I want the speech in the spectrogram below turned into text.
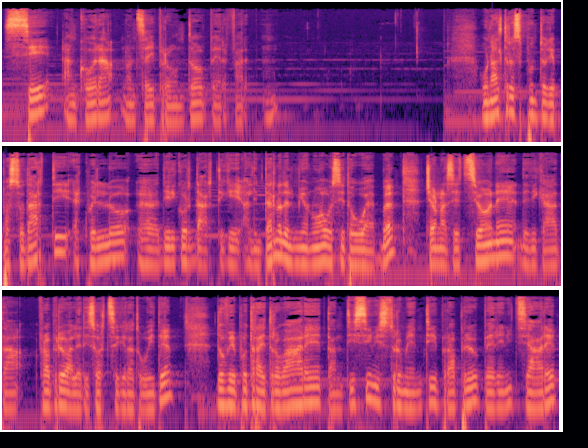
Se ancora non sei pronto per fare un altro spunto che posso darti è quello eh, di ricordarti che all'interno del mio nuovo sito web c'è una sezione dedicata proprio alle risorse gratuite dove potrai trovare tantissimi strumenti proprio per iniziare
